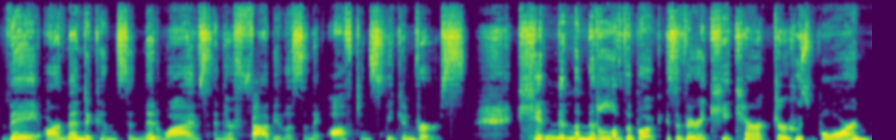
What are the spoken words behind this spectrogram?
They are mendicants and midwives and they're fabulous and they often speak in verse. Hidden in the middle of the book is a very key character who's born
